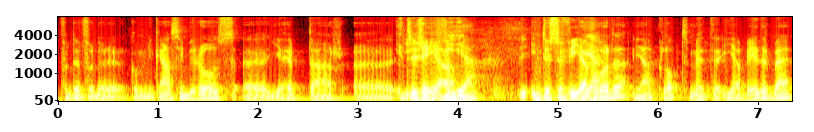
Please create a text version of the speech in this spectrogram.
voor, de, voor de communicatiebureaus, uh, je hebt daar uh, intussen IDEA, VIA. Intussen VIA ja. geworden, ja, klopt, met de IAB erbij.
